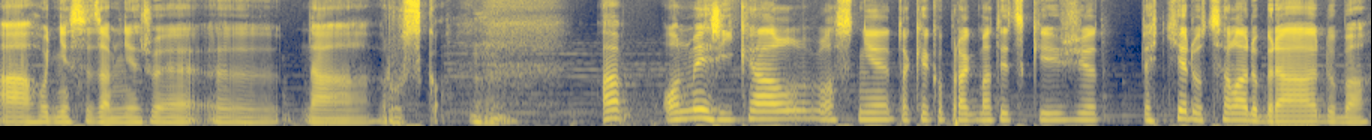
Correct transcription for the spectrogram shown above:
a hodně se zaměřuje uh, na Rusko. Mm-hmm. A on mi říkal vlastně tak jako pragmaticky, že teď je docela dobrá doba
